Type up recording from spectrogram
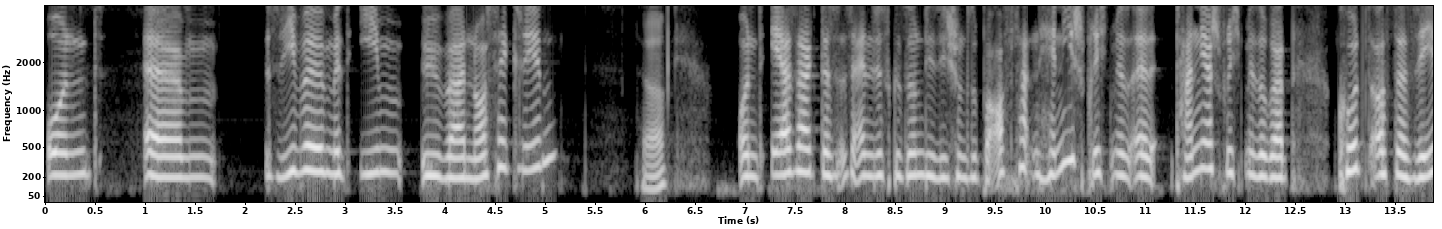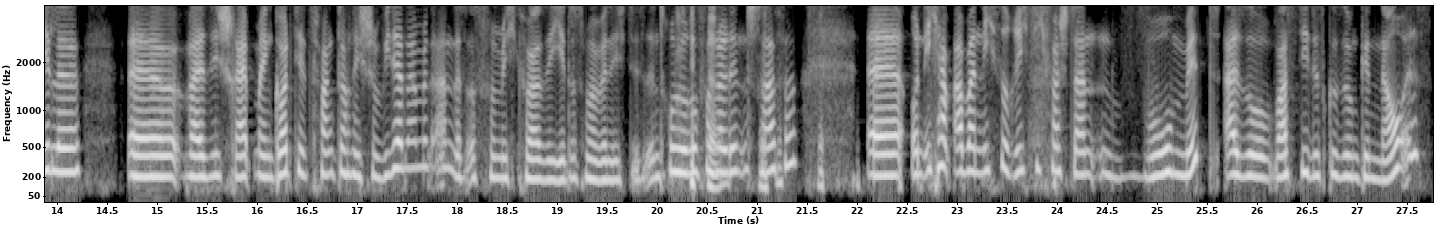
und ähm, sie will mit ihm über Nosek reden. Ja, Und er sagt, das ist eine Diskussion, die sie schon super oft hatten. Henny spricht mir, äh, Tanja spricht mir sogar kurz aus der Seele, äh, weil sie schreibt, mein Gott, jetzt fangt doch nicht schon wieder damit an. Das ist für mich quasi jedes Mal, wenn ich das Intro höre von der Lindenstraße. äh, und ich habe aber nicht so richtig verstanden, womit, also was die Diskussion genau ist.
